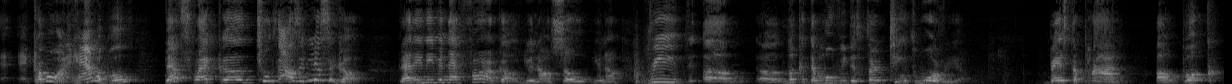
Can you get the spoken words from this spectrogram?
eh, come on, Hannibal, that's like uh, 2,000 years ago. That ain't even that far ago, you know. So, you know, read, um, uh, look at the movie The 13th Warrior, based upon a book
